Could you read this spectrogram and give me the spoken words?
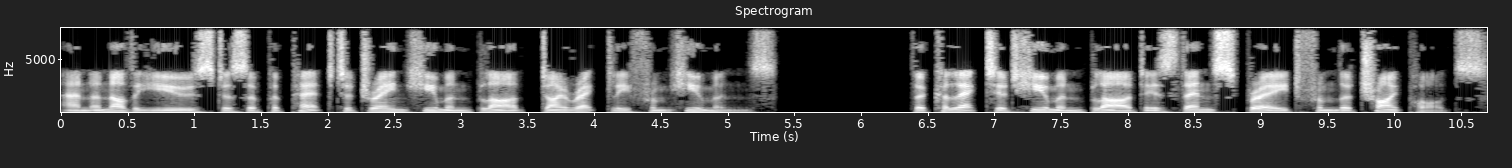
and another used as a pipette to drain human blood directly from humans. The collected human blood is then sprayed from the tripods'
